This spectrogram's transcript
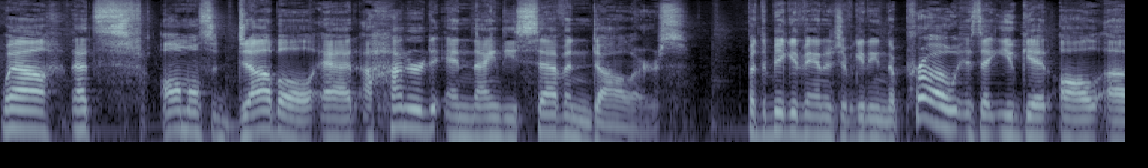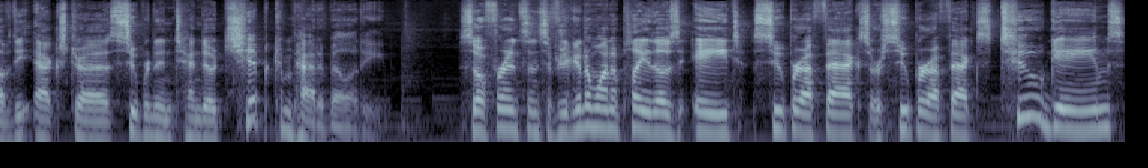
well, that's almost double at $197. But the big advantage of getting the Pro is that you get all of the extra Super Nintendo chip compatibility. So for instance, if you're gonna wanna play those eight Super FX or Super FX 2 games,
